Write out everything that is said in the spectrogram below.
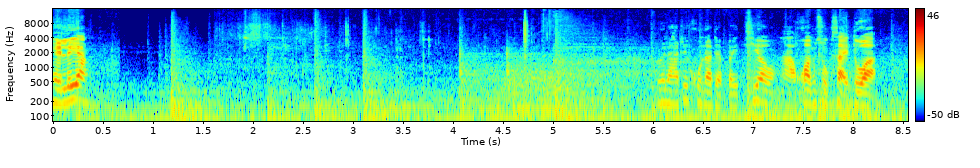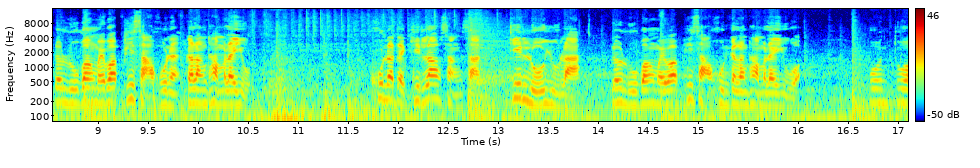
เห็นหรือยัง เวลาที่คุณอาจจะไปเที่ยวหาความสุขใส่ตัว แล้วรู้บ้างไหมว่าพี่สาวคุณน่ะกำลังทำอะไรอยู่ คุณอาจจะกินเหล้าสังสรรค์ กินหรูอยู่ละแล้วรู้บ้างไหมว่าพี่สาวคุณกำลังทำอะไรอยู่อะบนตัว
